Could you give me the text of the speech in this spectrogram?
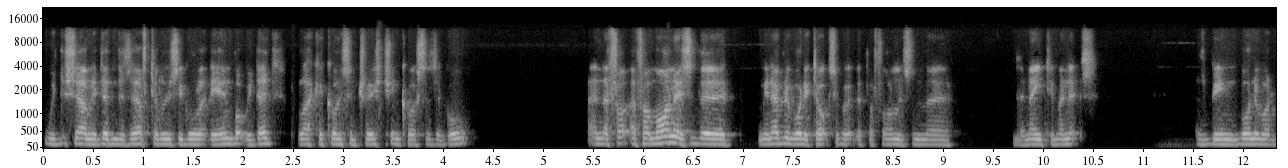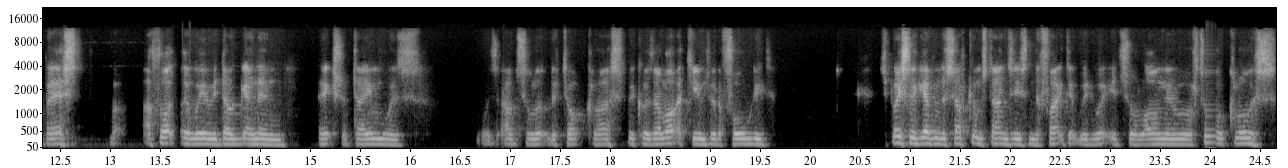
we certainly didn't deserve to lose the goal at the end, but we did. Lack of concentration cost us a goal. And if, if I'm honest, the I mean, everybody talks about the performance in the the 90 minutes has been one of our best. But I thought the way we dug in in extra time was was absolutely top class because a lot of teams would have folded, especially given the circumstances and the fact that we'd waited so long and we were so close.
